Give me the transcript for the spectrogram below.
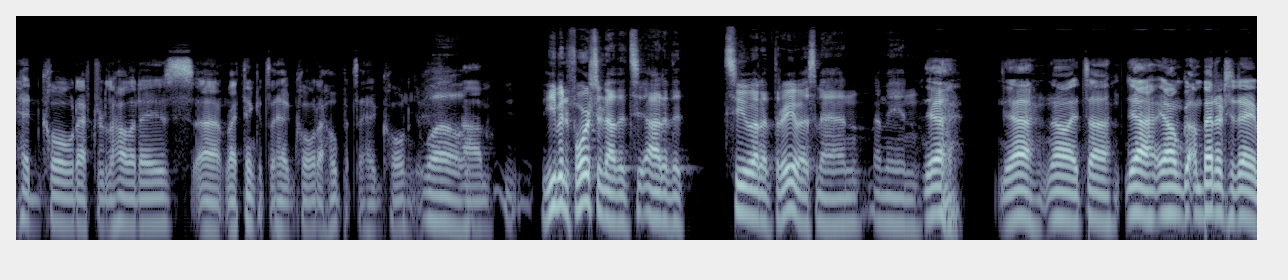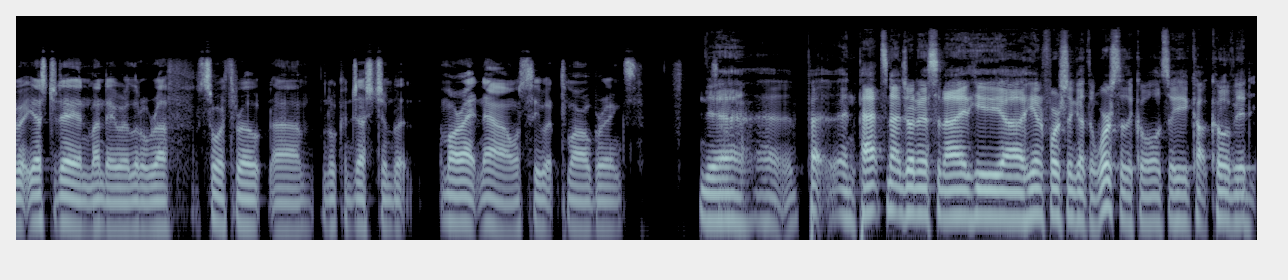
head cold after the holidays. Uh, I think it's a head cold. I hope it's a head cold. Well, um, you've been fortunate out of, the t- out of the two out of three of us, man. I mean, yeah, yeah, no, it's uh, yeah, yeah. I'm I'm better today, but yesterday and Monday were a little rough. Sore throat, um, little congestion, but I'm all right now. We'll see what tomorrow brings. Yeah, uh, and Pat's not joining us tonight. He uh, he unfortunately got the worst of the cold, so he caught COVID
